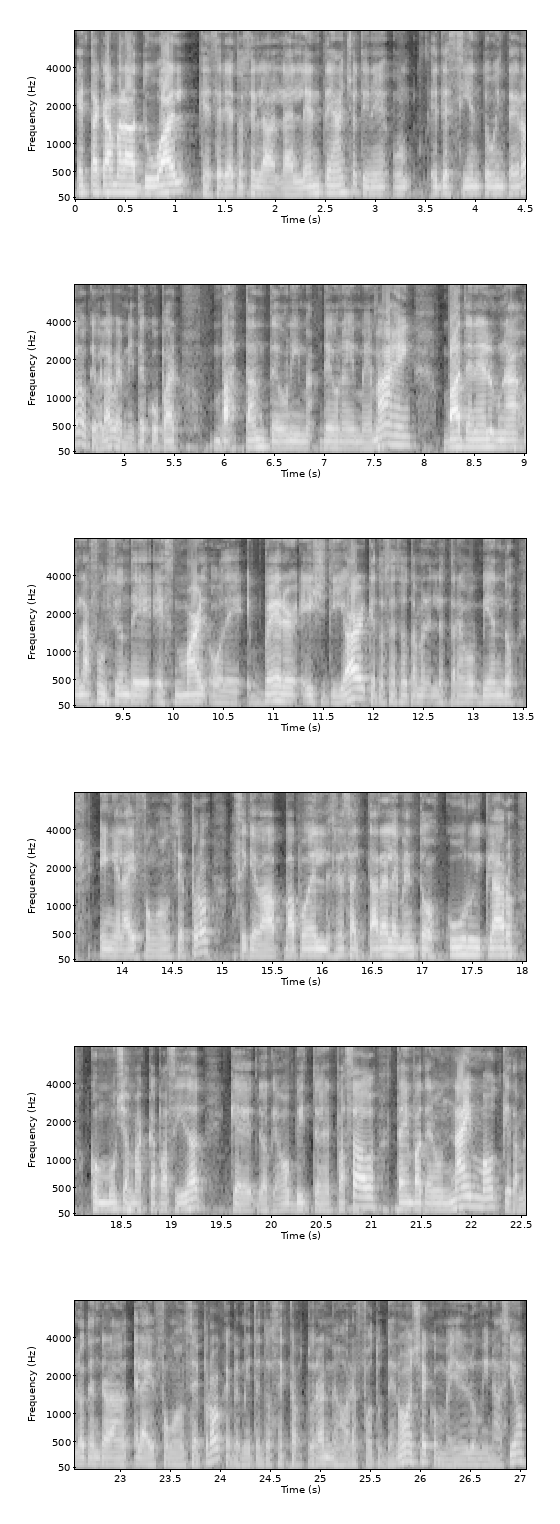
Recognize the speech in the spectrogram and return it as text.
esta cámara dual, que sería entonces la, lente ancho, tiene un, es de 120 grados, que ¿verdad? permite ocupar bastante de una, de una misma imagen. Va a tener una, función de Smart o de Better HDR, que entonces eso también lo estaremos viendo en el iPhone 11 Pro. Así que va, va a poder resaltar elementos oscuros y claros con mucha más capacidad que lo que hemos visto en el pasado. También va a tener un Night Mode, que también lo tendrá el iPhone 11 Pro, que permite entonces capturar mejores fotos de noche con mayor iluminación,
